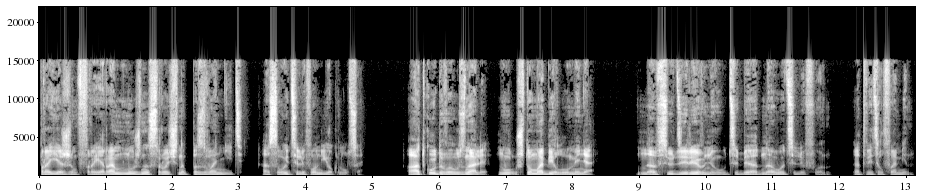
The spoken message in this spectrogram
проезжим фраерам нужно срочно позвонить, а свой телефон ёкнулся. «А откуда вы узнали? Ну, что мобила у меня?» «На всю деревню у тебя одного телефон», — ответил Фомин.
